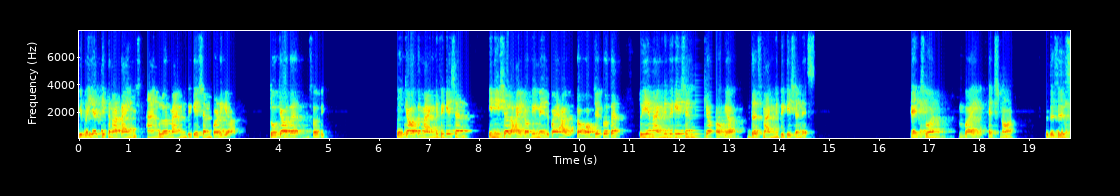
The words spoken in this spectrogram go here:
कि भैया कितना टाइम्स एंगुलर मैग्निफिकेशन बढ़ गया तो क्या होता है? सॉरी तो क्या होता है? Magnification initial height of image by height of object होता है तो ये मैग्निफिकेशन क्या हो गया? This magnification is h1 by h naught so this is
